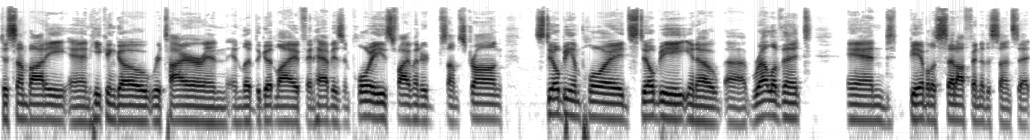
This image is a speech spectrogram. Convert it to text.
to somebody and he can go retire and, and live the good life and have his employees 500 some strong still be employed still be you know uh, relevant and be able to set off into the sunset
